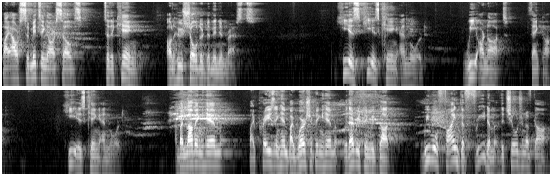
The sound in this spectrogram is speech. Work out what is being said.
by our submitting ourselves to the king on whose shoulder dominion rests. He is, he is king and Lord. We are not, thank God. He is king and Lord. And by loving him, by praising him, by worshiping him with everything we've got, we will find the freedom of the children of God,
